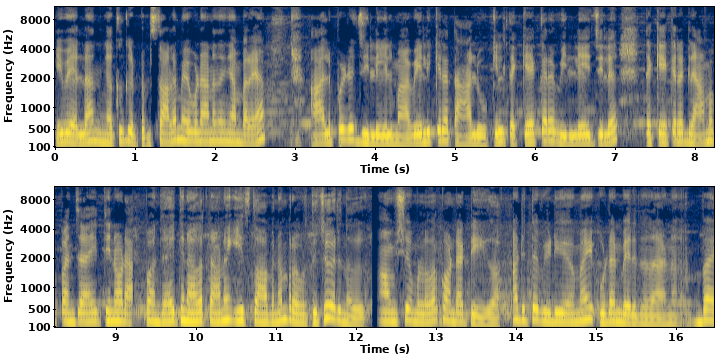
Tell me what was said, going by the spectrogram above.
ഇവയെല്ലാം നിങ്ങൾക്ക് കിട്ടും. സ്ഥലം എവിടെയാണെന്ന് ഞാൻ പറയാം. ആലപ്പുഴ ജില്ലയിൽ മാവേലിക്കര താലൂക്കിൽ തെക്കേക്കര വില്ലേജിൽ തെക്കേക്കര ഗ്രാമപഞ്ചായത്തിനോട് പഞ്ചായത്തിനകത്താണ് ഈ സ്ഥാപനം പ്രവർത്തിച്ചു വരുന്നത്. ആവശ്യമുള്ളവർ കോൺടാക്ട് ചെയ്യുക. അടുത്ത വീഡിയോയുമായി ഉടൻ വരുന്നതാണ്. ബൈ.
